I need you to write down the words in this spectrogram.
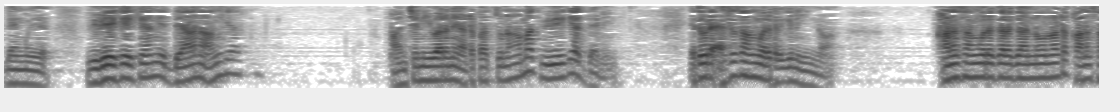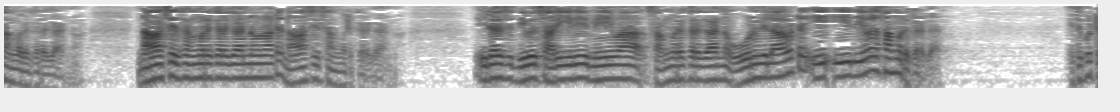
දැන් ඔය විවේකය කියන්නේ ධානා අංගයක්. පංච නීවරණ යටපත් වුණාමත් විවේකයක් දැනෙන්නේ. එතකොට ඇස සංවර කරගෙන ඉන්නවා. කන සංවර කරගන්න උනාට කන සංවර කරගන්නවා. නාසය සංවර කරගන්න උනාට නාසය සංවර කරගන්නවා. ඊට පස්සේ දිව ශරීරයේ මේවා සංවර කරගන්න ඕන වෙලාවට ඒ ඒ දේවල් සංවර කරගන්න. එතකොට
